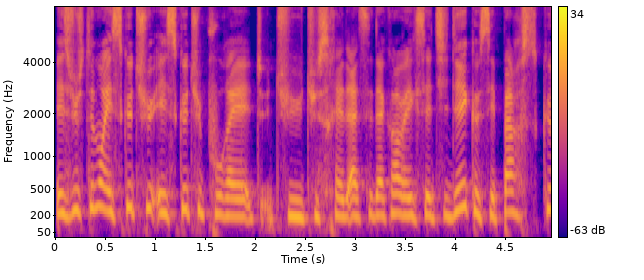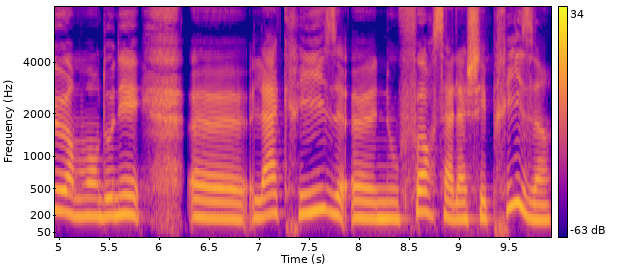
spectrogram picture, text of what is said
Et justement, est-ce que tu, est-ce que tu pourrais, tu, serais assez d'accord avec cette idée que c'est parce que à un moment donné, la crise nous force à lâcher prise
